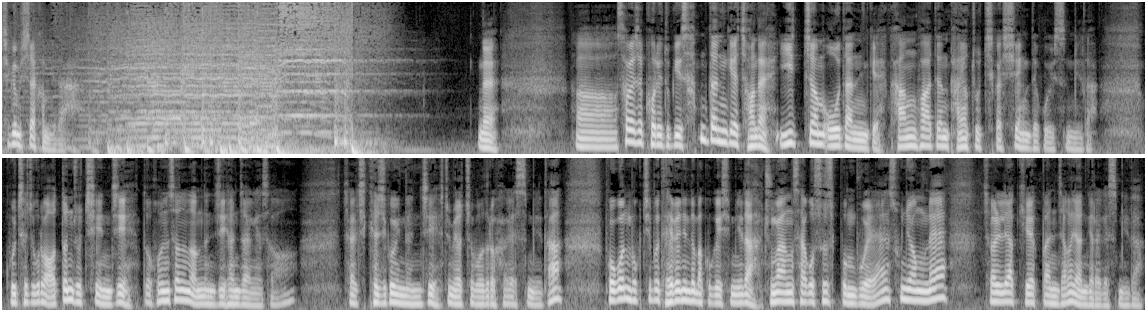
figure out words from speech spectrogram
지금 시작합니다. 네. 어, 사회적 거리두기 3단계 전에 2.5단계 강화된 방역 조치가 시행되고 있습니다. 구체적으로 어떤 조치인지 또 혼선은 없는지 현장에서 잘 지켜지고 있는지 좀 여쭤보도록 하겠습니다. 보건복지부 대변인도 맡고 계십니다. 중앙사고수습본부의 손영래 전략기획반장을 연결하겠습니다.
